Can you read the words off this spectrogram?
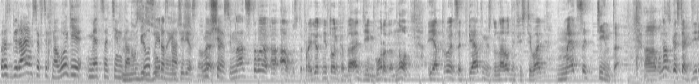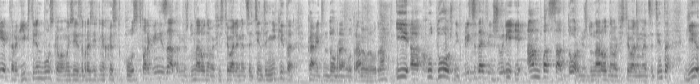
Разбираемся в технологии мецатинта. Ну, Все безумно ты расскажешь. интересно. Да, Вообще. так, 17 августа пройдет не только да, День города, но и откроется пятый международный фестиваль Меца Тинта. А, у нас в гостях директор Екатеринбургского музея изобразительных искусств, организатор международного фестиваля Меца Тинта Никита Карытин. Доброе утро. Доброе утро. И а, художник, председатель жюри и амбассадор международного фестиваля Меца Тинта Ги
